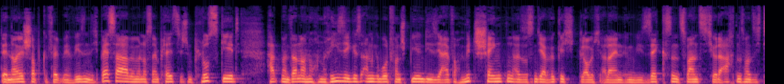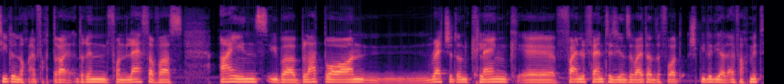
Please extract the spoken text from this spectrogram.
Der neue Shop gefällt mir wesentlich besser. Wenn man auf sein PlayStation Plus geht, hat man dann auch noch ein riesiges Angebot von Spielen, die sie einfach mitschenken. Also es sind ja wirklich, glaube ich, allein irgendwie 26 oder 28 Titel noch einfach drin von Last of Us 1 über Bloodborne, Ratchet und Clank, äh, Final Fantasy und so weiter und so fort. Spiele, die halt einfach mit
